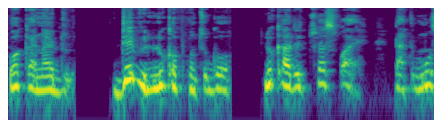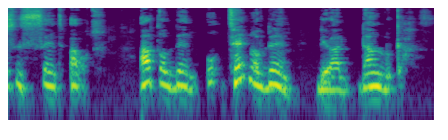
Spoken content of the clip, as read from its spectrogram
What can I do? David look up unto God. Look at the 12 spies that Moses sent out. Out of them, 10 of them, they are downlookers.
